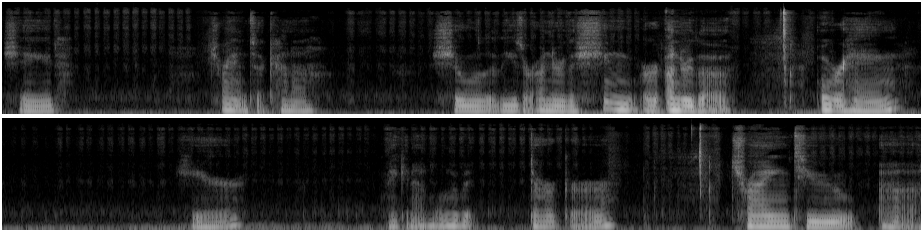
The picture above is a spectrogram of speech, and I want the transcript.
shade. Trying to kind of show that these are under the shing or under the overhang here, making it a little bit darker, trying to, uh,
